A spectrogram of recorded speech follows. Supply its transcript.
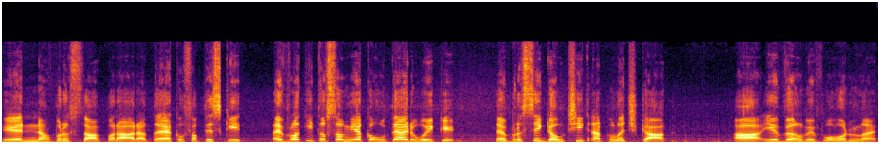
je naprostá paráda. To je jako fakticky, je platí to samé jako u té dvojky. To je prostě gaučík na kolečkách a je velmi pohodlné.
